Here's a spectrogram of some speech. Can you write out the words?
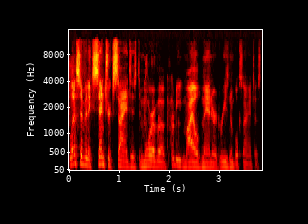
less of an eccentric scientist and more of a pretty mild mannered, reasonable scientist.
